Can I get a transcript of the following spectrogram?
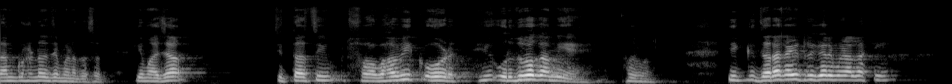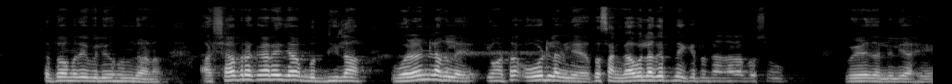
रामकृष्ण जे म्हणत असत की माझ्या चित्ताची स्वाभाविक ओढ ही ऊर्ध्वगामी आहे. की जरा काही ट्रिगर मिळाला की तत्वामध्ये विलीन होऊन जाणं. अशा प्रकारे ज्या बुद्धीला वळण लागलंय किंवा आता ओढ लागली आहे आता सांगावं लागत नाही की आता दानाला बसू वेळ झालेली आहे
